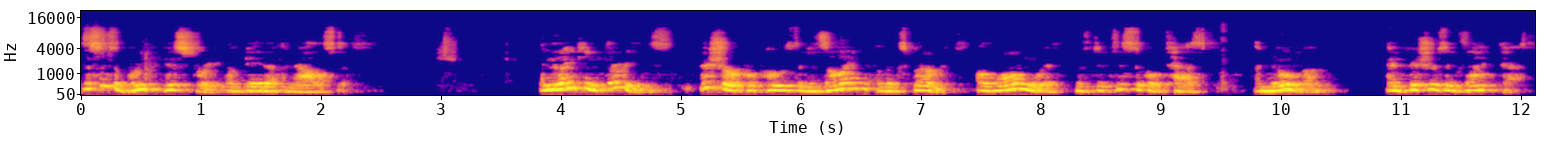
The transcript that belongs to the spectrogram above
This is a brief history of data analysis. In the 1930s, Fisher proposed the design of experiments along with the statistical test ANOVA and Fisher's exact test.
